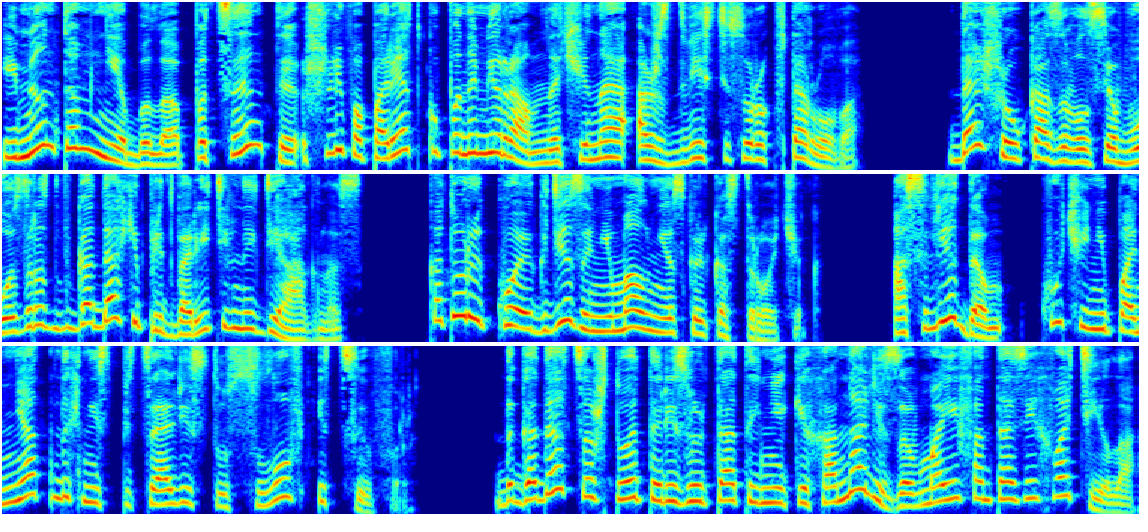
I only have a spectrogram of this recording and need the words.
Имен там не было, пациенты шли по порядку по номерам, начиная аж с 242-го. Дальше указывался возраст в годах и предварительный диагноз, который кое-где занимал несколько строчек. А следом куча непонятных не специалисту слов и цифр. Догадаться, что это результаты неких анализов, моей фантазии хватило.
